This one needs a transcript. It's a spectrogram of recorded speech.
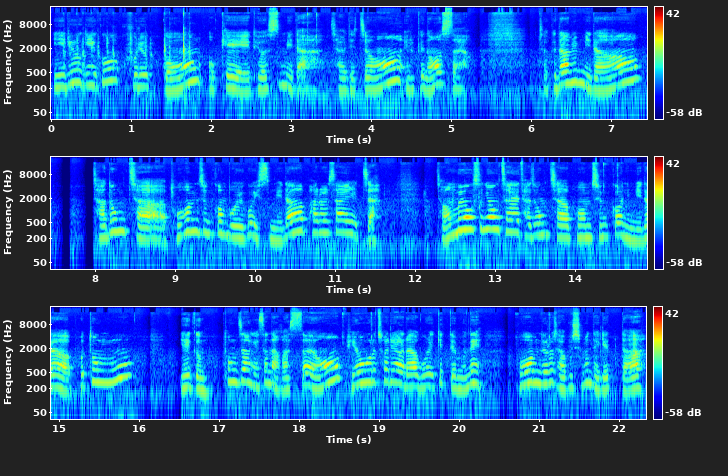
2629 960 오케이 되었습니다. 잘 됐죠? 이렇게 넣었어요. 자, 그 다음입니다. 자동차 보험증권 보이고 있습니다. 8월 4일자. 자, 업무용 승용차의 자동차 보험증권입니다. 보통 예금 통장에서 나갔어요. 비용으로 처리하라고 했기 때문에 보험료로 잡으시면 되겠다.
